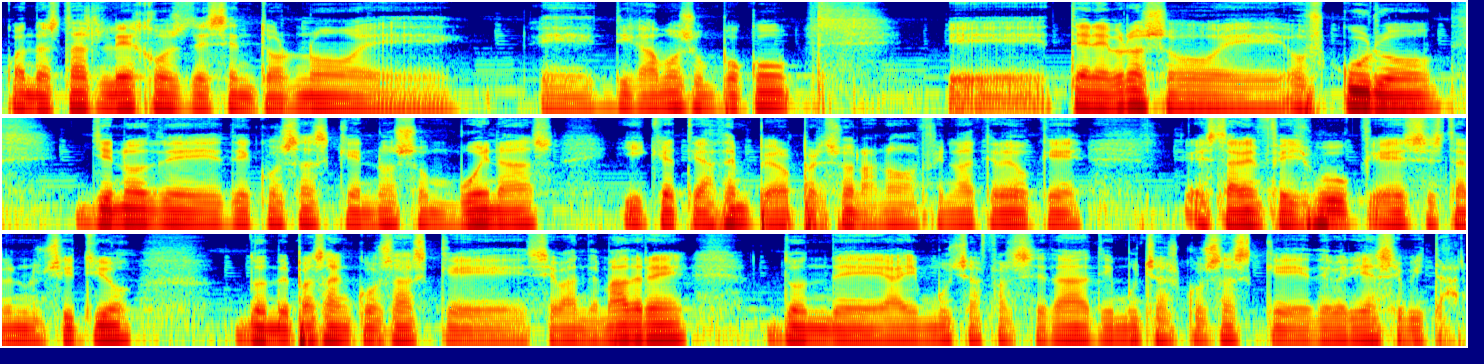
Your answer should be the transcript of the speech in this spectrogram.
cuando estás lejos de ese entorno, eh, eh, digamos, un poco tenebroso, oscuro, lleno de, de, cosas que no son buenas y que te hacen peor persona, ¿no? Al final creo que estar en Facebook es estar en un sitio donde pasan cosas que se van de madre, donde hay mucha falsedad y muchas cosas que deberías evitar.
